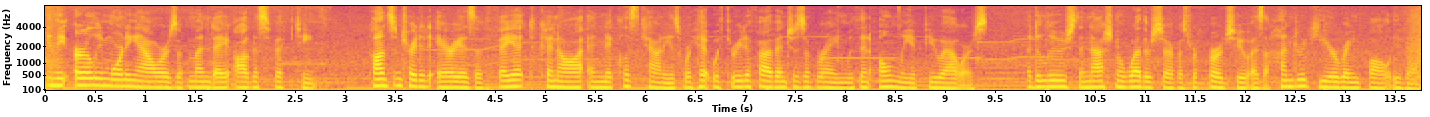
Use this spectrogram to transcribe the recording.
In the early morning hours of Monday, August 15th, concentrated areas of Fayette, Kanawha, and Nicholas counties were hit with 3 to 5 inches of rain within only a few hours, a deluge the National Weather Service referred to as a 100 year rainfall event.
